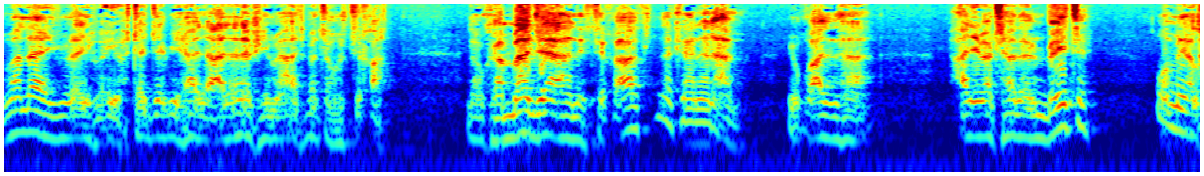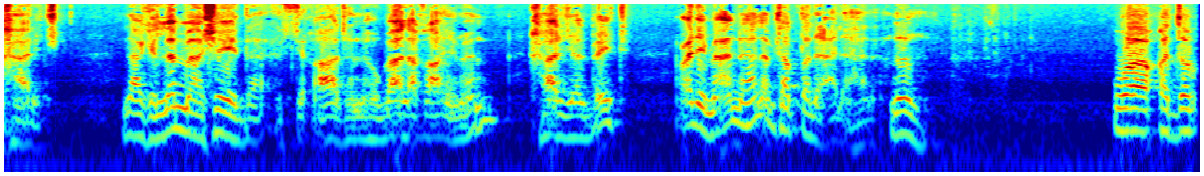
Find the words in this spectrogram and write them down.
ولا يجوز أن يحتج بهذا على نفي ما أثبته الثقات لو كان ما جاء عن الثقات لكان نعم يقال إنها علمت هذا من بيته ومن الخارج. لكن لما شهد الثقات أنه بال قائما خارج البيت علم أنها لم تطلع على هذا. نعم. وقد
